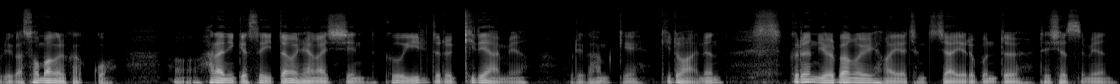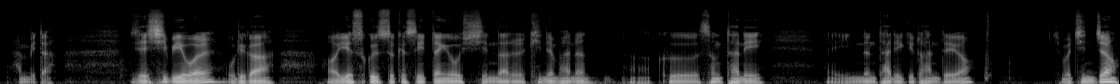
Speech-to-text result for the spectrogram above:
우리가 소망을 갖고 어, 하나님께서 이 땅을 향하신 그 일들을 기대하며 우리가 함께 기도하는 그런 열방을 향하여 정치자 여러분들 되셨으면 합니다. 이제 12월 우리가 어, 예수 그리스도께서 이 땅에 오신 날을 기념하는 어, 그 성탄이 있는 달이기도 한데요. 정말 진정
